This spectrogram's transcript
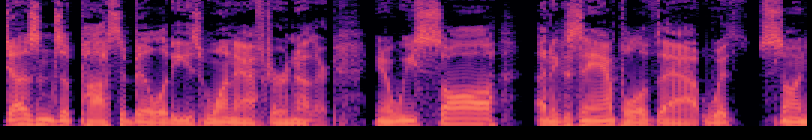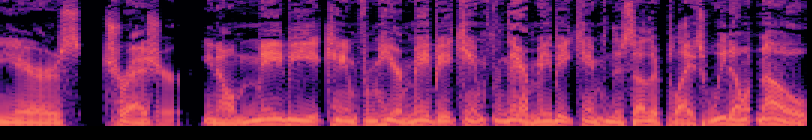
dozens of possibilities one after another. You know, we saw an example of that with Saunière's treasure. You know, maybe it came from here, maybe it came from there, maybe it came from this other place. We don't know.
